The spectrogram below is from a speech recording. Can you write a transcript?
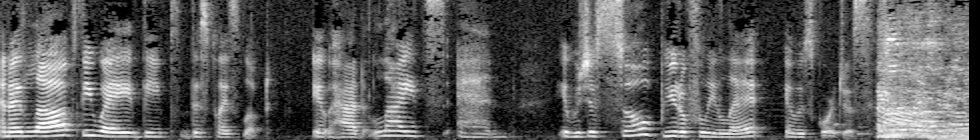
and I love the way the this place looked. It had lights and it was just so beautifully lit. It was gorgeous.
